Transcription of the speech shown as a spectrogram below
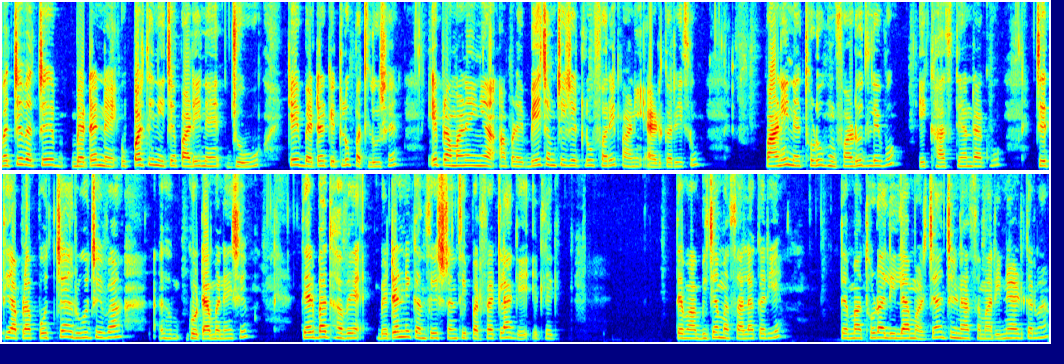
વચ્ચે વચ્ચે બેટરને ઉપરથી નીચે પાડીને જોવું કે બેટર કેટલું પતલું છે. એ પ્રમાણે અહીંયા આપણે બે ચમચી જેટલું ફરી પાણી એડ કરીશું. પાણીને થોડું હુંફાળું જ લેવું, એ ખાસ ધ્યાન રાખવું, જેથી આપણા પોચા રૂ જેવા ગોટા બને છે. ત્યારબાદ હવે બેટરની કન્સિસ્ટન્સી પરફેક્ટ લાગે એટલે તેમાં બીજા મસાલા કરીએ. તેમાં થોડા લીલા મરચાં, ઝીણા સમારીને એડ કરવા.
